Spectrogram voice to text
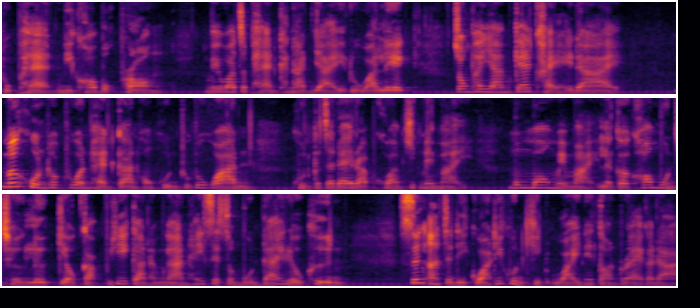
ทุกแผนมีข้อบกพร่อง ไม่ว่าจะแผนขนาดใหญ่หรือว่าเล็ก จงพยายามแก้ไขให้ได้ เมื่อคุณทบทวนแผนการของคุณทุกๆวัน คุณก็จะได้รับความคิดใหม่ ๆ มุมมองใหม่ๆ และก็ข้อมูลเชิงลึกเกี่ยวกับวิธีการทำงานให้เสร็จสมบูรณ์ได้เร็วขึ้น ซึ่งอาจจะดีกว่าที่คุณคิดไว้ในตอนแรกก็ได้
